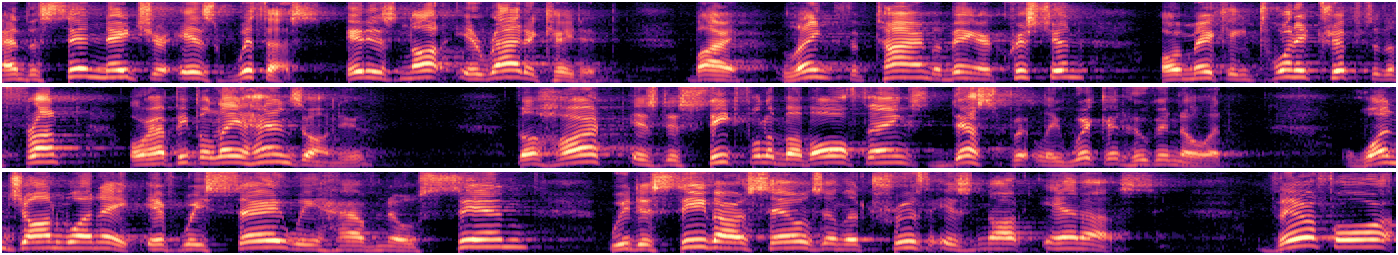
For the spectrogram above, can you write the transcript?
and the sin nature is with us. It is not eradicated by length of time of being a Christian or making 20 trips to the front or have people lay hands on you. The heart is deceitful above all things, desperately wicked. Who can know it? 1 John 1 8. If we say we have no sin, we deceive ourselves and the truth is not in us. Therefore,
